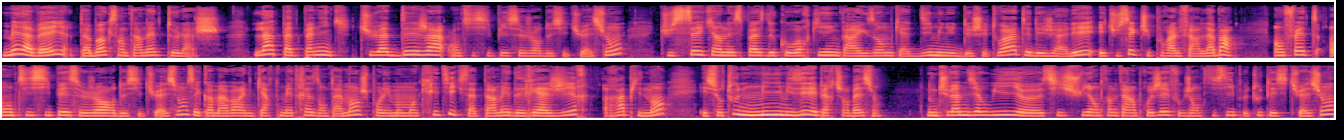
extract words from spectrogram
Mais la veille, ta box internet te lâche. Là, pas de panique. Tu as déjà anticipé ce genre de situation. Tu sais qu'il y a un espace de coworking, par exemple, qui à 10 minutes de chez toi, tu es déjà allé et tu sais que tu pourras le faire là-bas. En fait, anticiper ce genre de situation, c'est comme avoir une carte maîtresse dans ta manche pour les moments critiques. Ça te permet de réagir rapidement et surtout de minimiser les perturbations. Donc tu vas me dire oui, euh, si je suis en train de faire un projet, il faut que j'anticipe toutes les situations.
